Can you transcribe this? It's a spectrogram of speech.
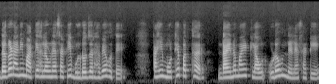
दगड आणि माती हलवण्यासाठी बुलडोजर हवे होते. काही मोठे पत्थर डायनमाईट लावून उडवून देण्यासाठी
